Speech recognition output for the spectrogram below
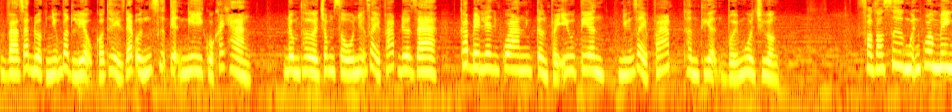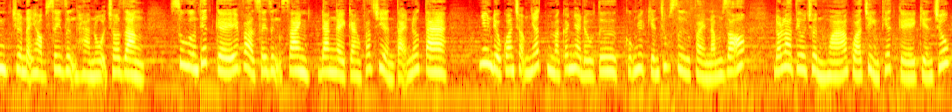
và ra được những vật liệu có thể đáp ứng sự tiện nghi của khách hàng. Đồng thời trong số những giải pháp đưa ra, các bên liên quan cần phải ưu tiên những giải pháp thân thiện với môi trường. Phó giáo sư Nguyễn Quang Minh, trường Đại học Xây dựng Hà Nội cho rằng, xu hướng thiết kế và xây dựng xanh đang ngày càng phát triển tại nước ta, nhưng điều quan trọng nhất mà các nhà đầu tư cũng như kiến trúc sư phải nắm rõ đó là tiêu chuẩn hóa quá trình thiết kế kiến trúc.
